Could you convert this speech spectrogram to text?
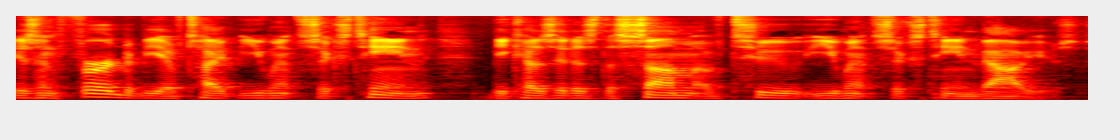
is inferred to be of type uint16 because it is the sum of two uint16 values.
